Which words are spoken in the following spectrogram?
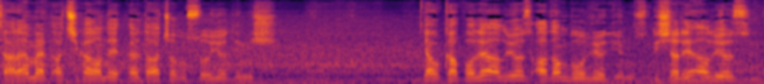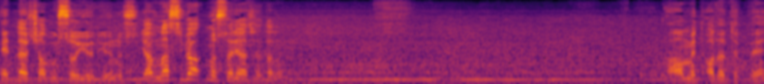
Sara Mert açık alanda etler daha çabuk soğuyor demiş. Ya kapalı alıyoruz adam boğuluyor diyorsunuz. Dışarıya alıyoruz etler çabuk soğuyor diyorsunuz. Ya nasıl bir atmosfer yaşatalım? Ahmet Adatepe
